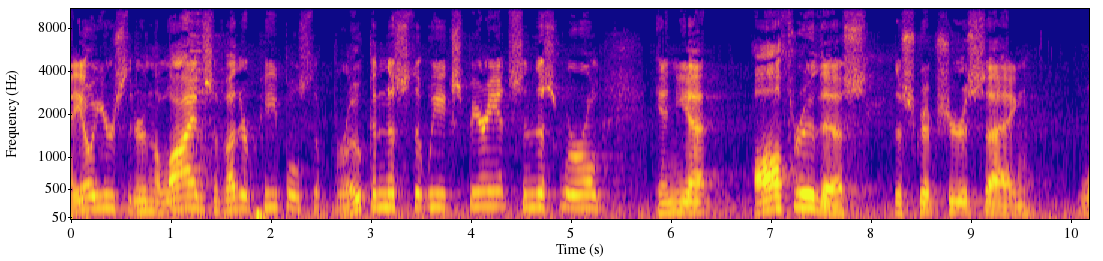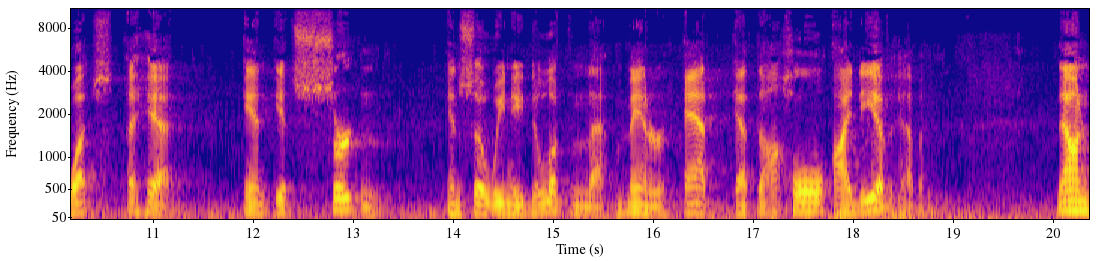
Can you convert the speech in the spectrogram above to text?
failures that are in the lives of other peoples, the brokenness that we experience in this world, and yet all through this, the scripture is saying what's ahead, and it's certain. And so we need to look in that manner at, at the whole idea of heaven. Now, in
